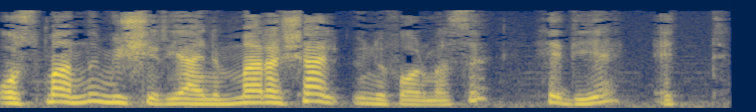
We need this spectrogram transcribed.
Osmanlı müşir yani maraşal üniforması hediye etti.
